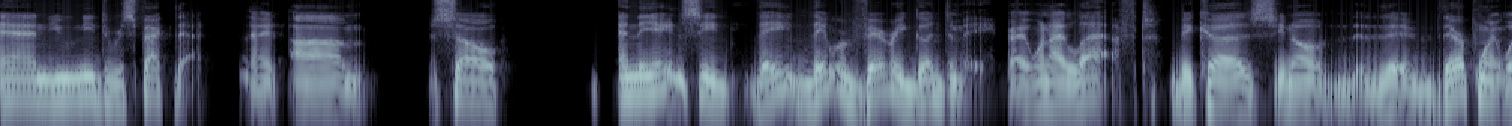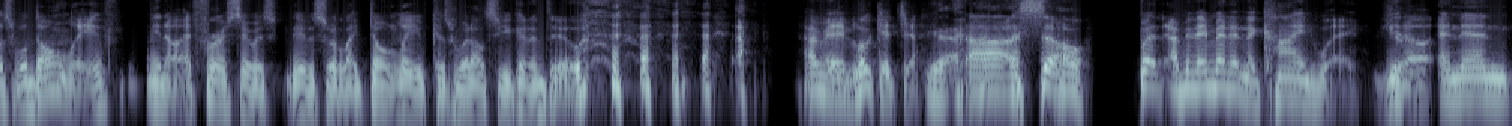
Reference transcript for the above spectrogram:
and you need to respect that. Right? Um, so, and the agency they they were very good to me, right? When I left, because you know the, their point was, well, don't leave. You know, at first it was it was sort of like, don't leave because what else are you going to do? I mean, look at you. Yeah. Uh, so, but I mean, they meant it in a kind way, you Sure. know. And then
